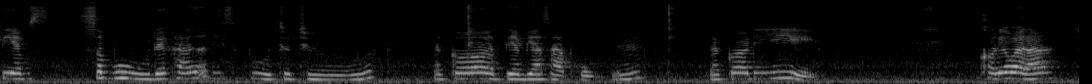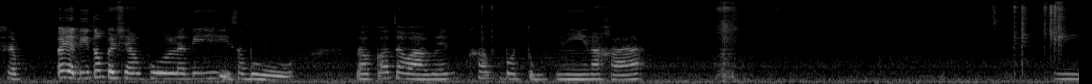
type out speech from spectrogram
เตรียม สบู่นะคะ อันนี้สบู่ถูๆแล้วก็เตรียมยาสระผม แล้วก็นี่เขาเรียกว่าอะไรนะแชมเอ้ยอันนี้ต้องเป็นแชมพูและนี่สบู่ แล้วก็จะวางไว้ข้างบนตรงนี้นะคะ นี่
